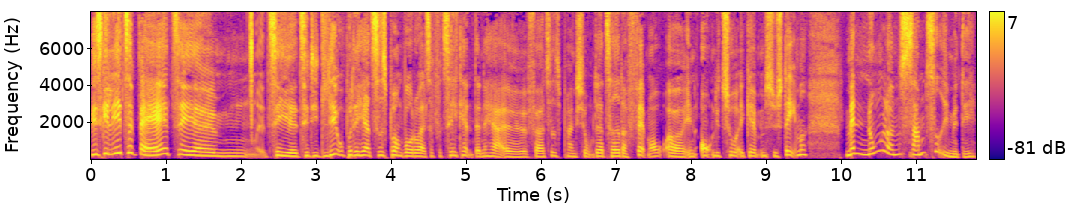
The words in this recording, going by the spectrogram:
Vi skal lige tilbage til, øh, til, øh, til dit liv på det her tidspunkt, hvor du altså får tilkendt denne her øh, førtidspension. Det har taget dig fem år og en ordentlig tur igennem systemet. Men nogenlunde samtidig med det,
